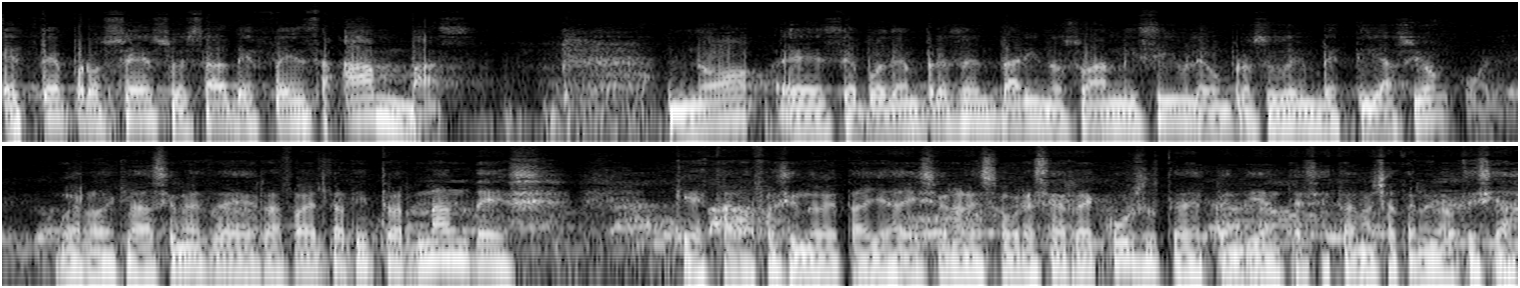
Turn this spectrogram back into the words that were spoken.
este proceso, esa defensa, ambas, no eh, se pueden presentar y no son admisibles un proceso de investigación. Bueno, declaraciones de Rafael Tatito Hernández, que estará ofreciendo detalles adicionales sobre ese recurso. Ustedes pendientes esta noche a Telenoticias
